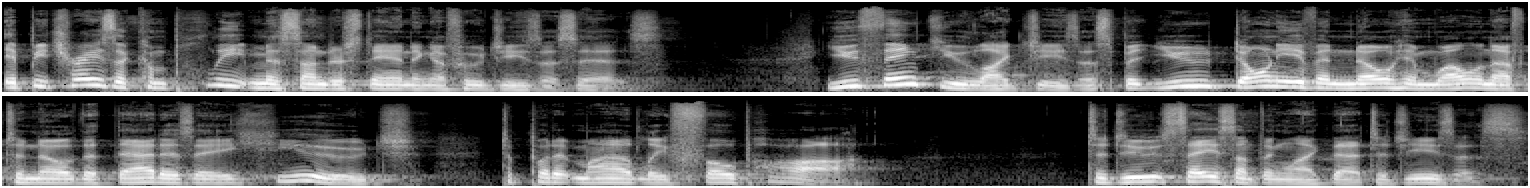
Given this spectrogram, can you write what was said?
It betrays a complete misunderstanding of who Jesus is. You think you like Jesus, but you don't even know him well enough to know that that is a huge, to put it mildly, faux pas to do say something like that to Jesus.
